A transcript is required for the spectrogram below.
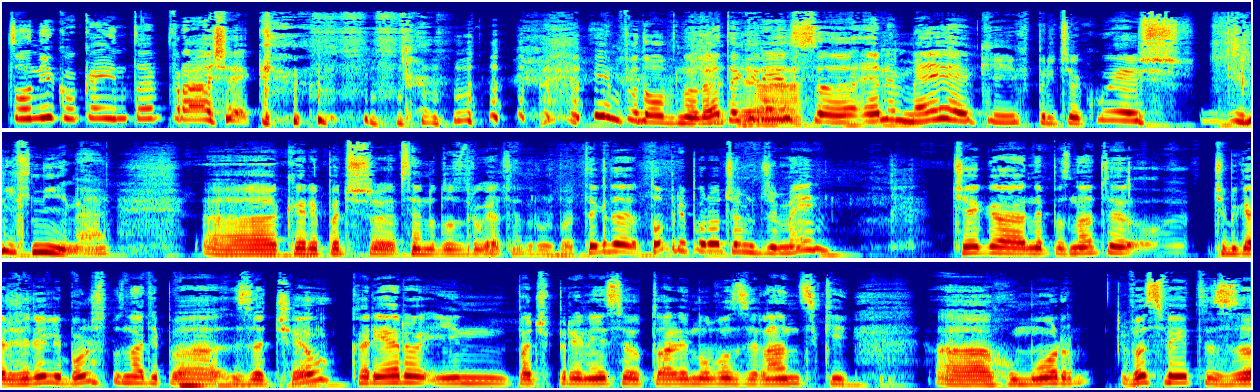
to ni kokain, to je prašek. in podobno, ne, tako Ja. res uh, ene meje, ki jih pričakuješ, in jih ni, ne. Uh, ker je pač eh, vseeno dosti drugačna družba. Tako da to priporočam Džemain, če ga ne poznate, če bi ga želeli bolj spoznati, pa začel kariero in pač prenesel tale novozelandski uh, humor v svet z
